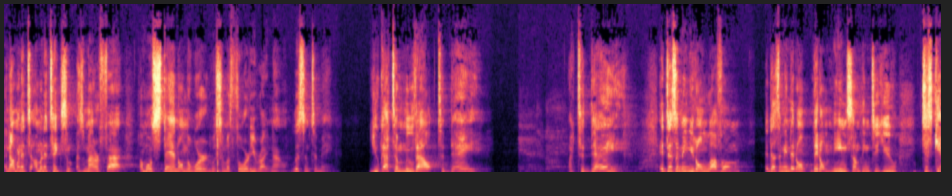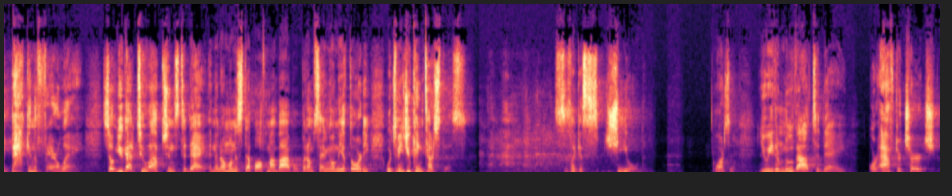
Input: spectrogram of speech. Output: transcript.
And I'm gonna, t- I'm gonna take some, as a matter of fact, I'm gonna stand on the word with some authority right now. Listen to me. You got to move out today. Like today. It doesn't mean you don't love them. It doesn't mean they don't, they don't mean something to you. Just get back in the fairway. So you got two options today, and then I'm gonna step off my Bible, but I'm standing on the authority, which means you can't touch this. This is like a shield. Watch it. You either move out today or after church,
